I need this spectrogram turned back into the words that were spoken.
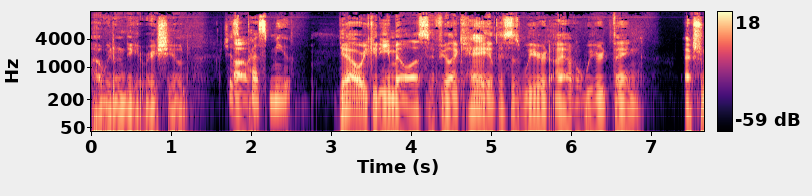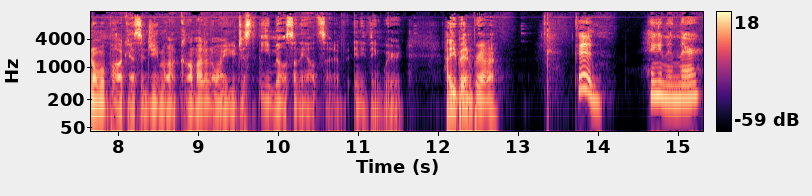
Uh, we don't need to get ratioed. Just Um, press mute. Yeah, or you could email us if you're like, hey, this is weird. I have a weird thing. Extra normal podcast at gmail.com. I don't know why you just email us on the outside of anything weird. How you been, Brianna? Good. Hanging in there.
